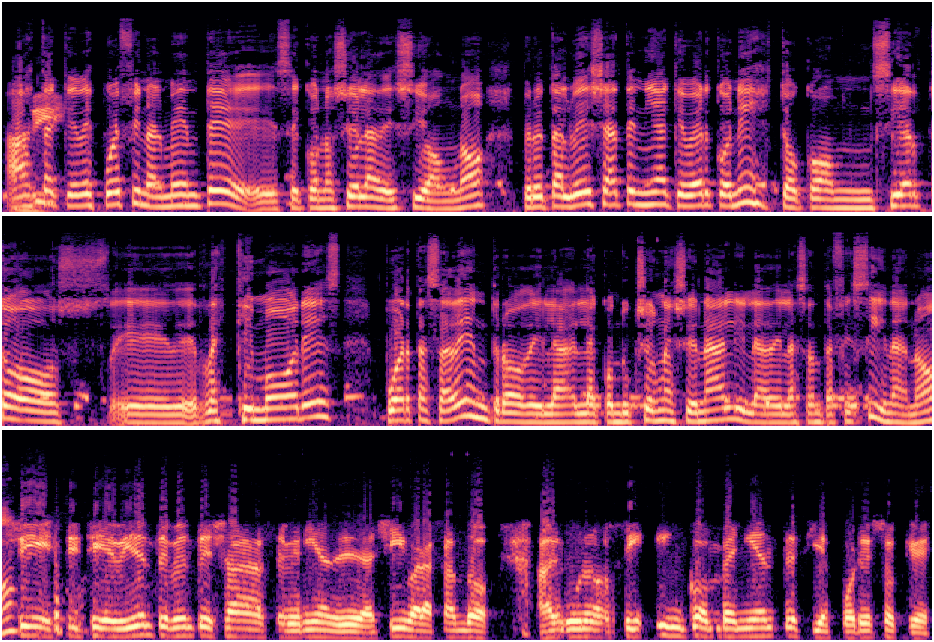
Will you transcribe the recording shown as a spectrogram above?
hasta que después finalmente se conoció la adhesión, ¿no? Pero tal vez ya tenía que ver con esto, con ciertos resquemores, puertas adentro dentro de la, conducción nacional y la de la Santa Fecina, ¿no? Sí, sí, sí, evidentemente ya se venía desde allí barajando algunos inconvenientes y es por eso que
